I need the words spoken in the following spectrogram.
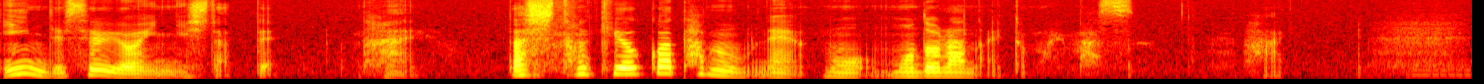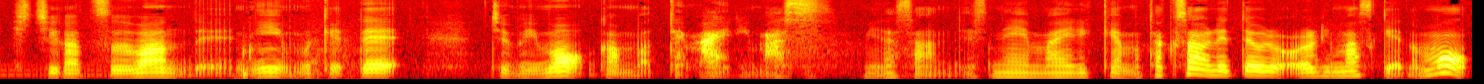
いいんですよ余韻にしたって。はい。私の記憶は多分ねもう戻らないと思います。7月ワンデーに向けて準備も頑張ってまいります。皆さんですねマイリ券もたくさん売れておりますけれども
